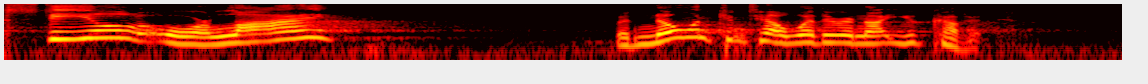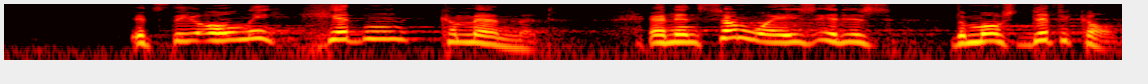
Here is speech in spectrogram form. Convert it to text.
steal or lie. But no one can tell whether or not you covet. It's the only hidden commandment. And in some ways, it is the most difficult.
